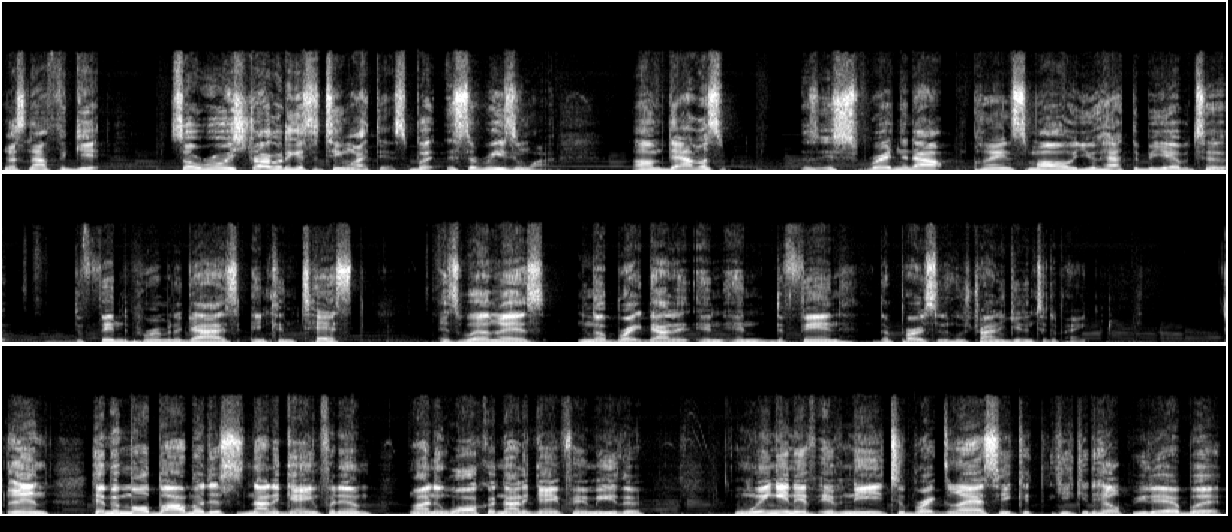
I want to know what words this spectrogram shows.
Let's not forget. So Rui struggled against a team like this, but it's the reason why. Um, Dallas is, spreading it out, playing small. You have to be able to defend the perimeter guys and contest, as well as you know break down and, and defend the person who's trying to get into the paint. And him and Mo Bamba, this is not a game for them. Lonnie Walker, not a game for him either. Wenyen if if need to break glass, he could he could help you there, but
